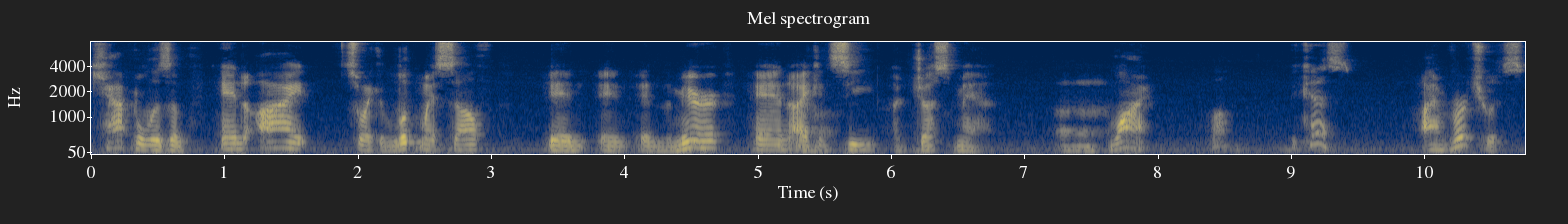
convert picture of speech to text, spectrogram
capitalism, and I, so I can look myself in, in in the mirror and I can see a just man. Uh-huh. Why? Well, because I'm virtuous.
